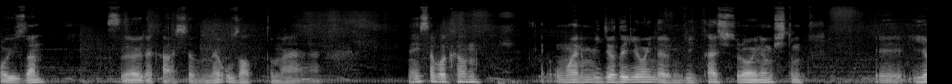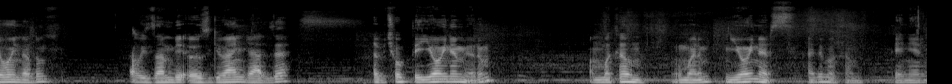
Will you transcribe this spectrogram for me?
O yüzden size öyle karşıladım. Ne uzattım he. Neyse bakalım. Umarım videoda iyi oynarım. Birkaç tur oynamıştım. Ee, iyi oynadım. O yüzden bir özgüven geldi. Tabii çok da iyi oynamıyorum. Ama bakalım. Umarım iyi oynarız. Hadi bakalım. Deneyelim.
